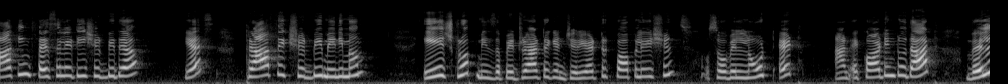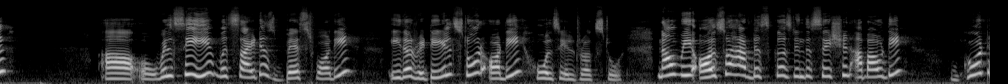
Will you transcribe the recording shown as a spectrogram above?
parking facility should be there, yes, traffic should be minimum, age group means the pediatric and geriatric populations. So, we will note it and according to that we will uh, will see which site is best for the either retail store or the wholesale drug store. Now, we also have discussed in the session about the good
